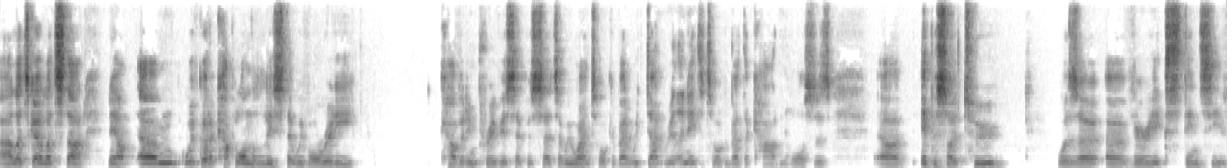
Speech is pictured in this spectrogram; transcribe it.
uh, let's go. Let's start now. Um, we've got a couple on the list that we've already covered in previous episodes, so we won't talk about it. We don't really need to talk about the cart and horses. Uh, episode two was a, a very extensive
